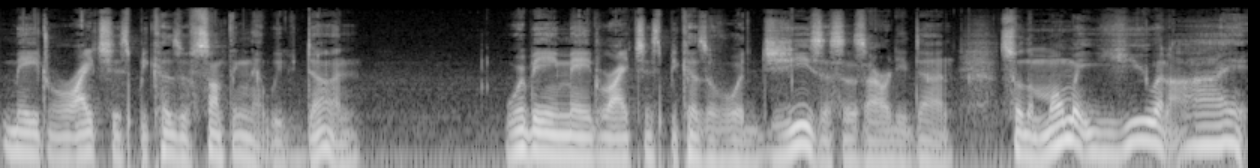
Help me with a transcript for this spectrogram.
made righteous because of something that we've done. We're being made righteous because of what Jesus has already done. So the moment you and I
